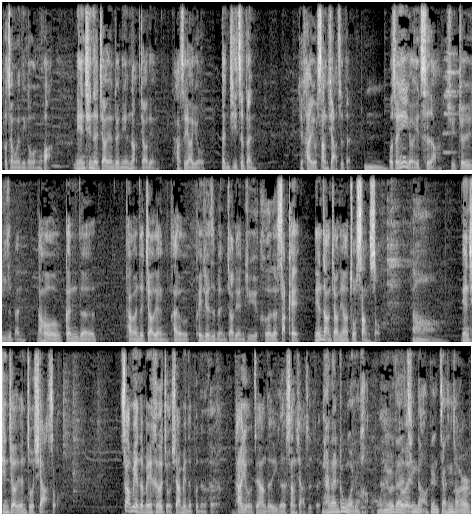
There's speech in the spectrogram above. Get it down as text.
不成文的一个文化。年轻的教练对年长教练，他是要有等级之分，就他有上下之分。嗯，我曾经有一次啊，去就是日本，然后跟着台湾的教练，还有陪一些日本教练去喝的 sake。年长教练要做上手，哦，年轻教练做下手。上面的没喝酒，下面的不能喝。他有这样的一个上下之分。你看咱中国就好，我那时候在青岛跟蒋清泉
